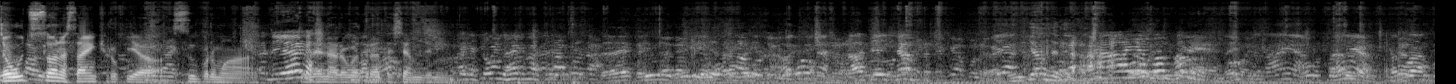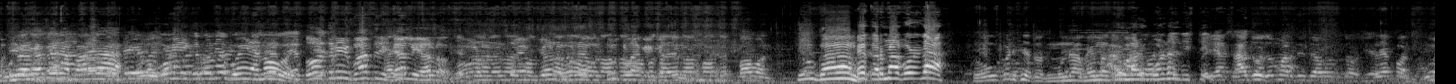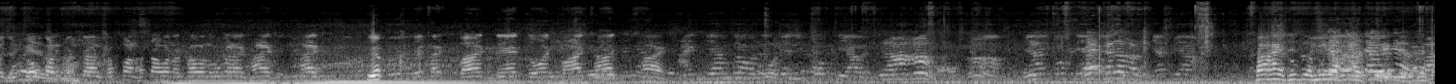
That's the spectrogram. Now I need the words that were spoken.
ચૌદસો ને સાઠ રૂપિયા સુપર માલ દે ને. લેનાર અવાજ રાધેશ્યામજીની તો ત્રીસ પાંત્રીસ ચાલી હાલો ભગવાનનો તો એમ કહો ને મને દુઃખ લાગે કે બાવન શું ગામ? એ કર્મા કોરડા જોવું પડશે તો મુન્નાભાઈ માં ગોંડલ ડિસ્ટ્રિક્ટ સાધુ જમાડી દીધા હોત તો ત્રેપન, ચોપન, પંચાવન, છપ્પન, સત્તાવન, અઠાવન, ઓગણસાઠ, સાઠ, સાઠ. એક. એકાઠ, બાર, તેર, ચોવીસ, પાંચ, સાત, સાઠ. સાઠ રૂપિયા મુન્નાભાઈ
